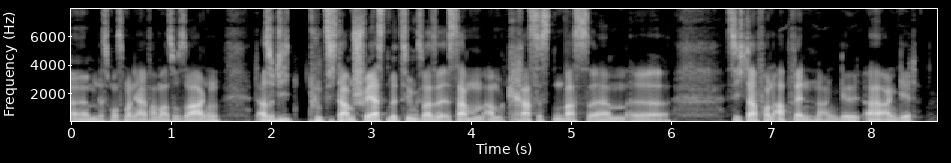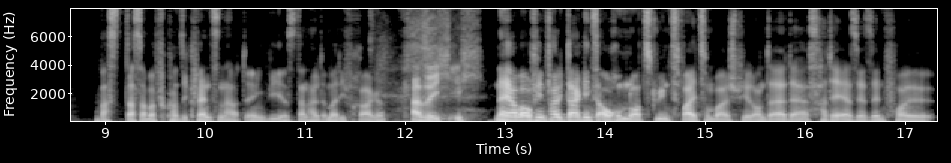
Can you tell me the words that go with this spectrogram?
Ähm, das muss man ja einfach mal so sagen. Also die tut sich da am schwersten, beziehungsweise ist am, am krassesten, was ähm, äh, sich davon abwenden ange äh, angeht. Was das aber für Konsequenzen hat, irgendwie, ist dann halt immer die Frage. Also ich, ich, Naja, aber auf jeden Fall, da ging es auch um Nord Stream 2 zum Beispiel. Und äh, das hatte er sehr sinnvoll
